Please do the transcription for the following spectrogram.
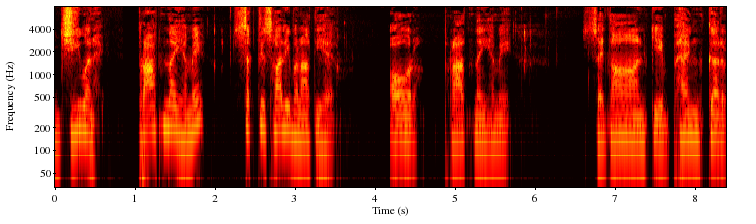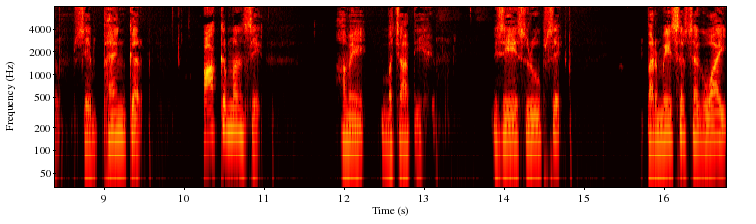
जीवन है। प्रार्थना ही हमें शक्तिशाली बनाती है और प्रार्थना ही हमें शैतान के भयंकर से भयंकर आक्रमण से हमें बचाती है। विशेष रूप से परमेश्वर से अगुवाई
